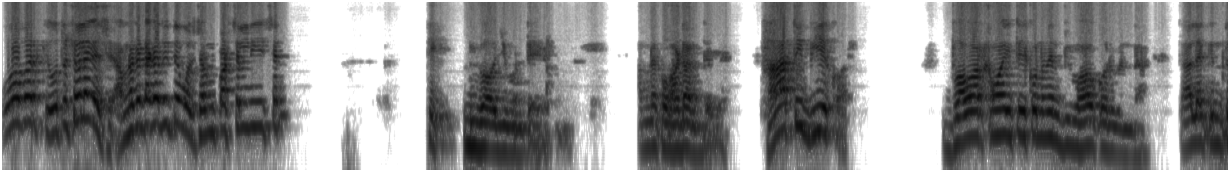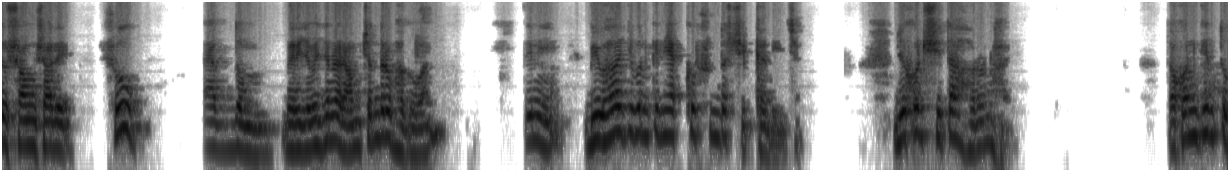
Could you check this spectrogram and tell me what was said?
ও আবার কে? ও তো চলে গেছে। আপনাকে টাকা দিতে বলছে, আপনি পার্সেল নিয়েছেন? ঠিক, বিবাহ জীবনটা এরকম। আপনাকে অর্ডার দেবে। হ্যাঁ তুই বিয়ে কর। বাবার কামাইতে কোনোদিন বিবাহ করবেন না। তাহলে কিন্তু সংসারে সুখ একদম বেড়ে যাবে। জন্য রামচন্দ্র ভগবান, তিনি বিবাহ জীবনকে নিয়ে এক খুব সুন্দর শিক্ষা দিয়েছেন। যখন সীতা হরণ হয় তখন কিন্তু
